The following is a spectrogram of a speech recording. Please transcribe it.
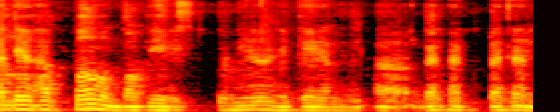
วันเดีครับพวกผมบอกอีวันนี้เราในเกมเอ่อ Backpack Battle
